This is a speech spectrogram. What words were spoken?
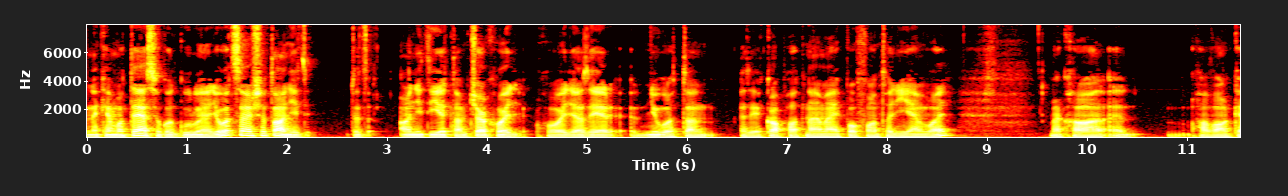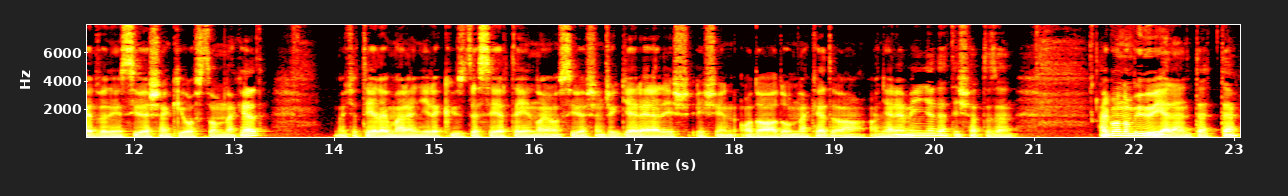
nekem ott el szokott gurulni a gyógyszer, és hát annyit, tehát annyit írtam csak, hogy, hogy azért nyugodtan ezért kaphatnám egy pofont, hogy ilyen vagy. Meg ha, ha van kedved, én szívesen kiosztom neked. Vagy ha tényleg már ennyire küzdesz érte, én nagyon szívesen csak gyere el, és, és én odaadom neked a, a nyereményedet, és hát ezen, hát gondolom ő jelentette,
